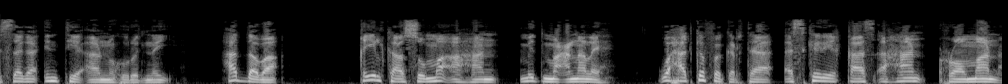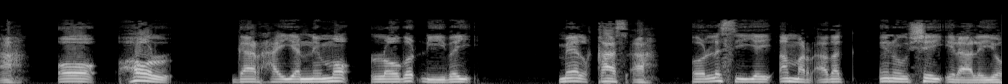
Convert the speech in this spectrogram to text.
isaga intii aannu huradnay haddaba qiilkaasu ma ahan mid macno leh. Waxaad ka fakartaa askari qaas ahaan roomaan ah oo howl gaarhayannimo looga dhiibay meel qaas ah oo la siiyey amar adag inuu shay ilaaliyo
